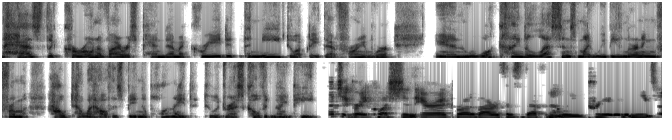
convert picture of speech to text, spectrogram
Has the coronavirus pandemic created the need to update that framework? And what kind of lessons might we be learning from how telehealth is being applied to address COVID 19? Such a great question, Eric. Coronavirus has definitely created a need to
